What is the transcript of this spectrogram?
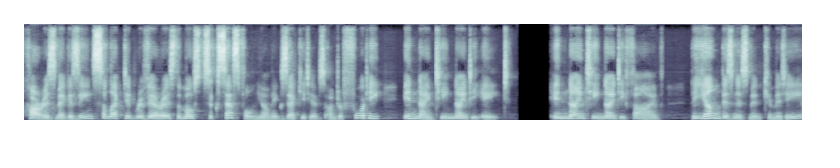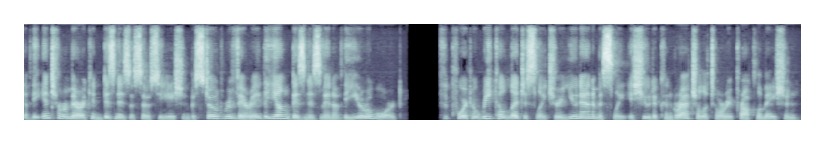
Caras magazine selected Rivera as the most successful young executives under 40 in 1998. In 1995, the Young Businessman Committee of the Inter-American Business Association bestowed Rivera the Young Businessman of the Year award. The Puerto Rico legislature unanimously issued a congratulatory proclamation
